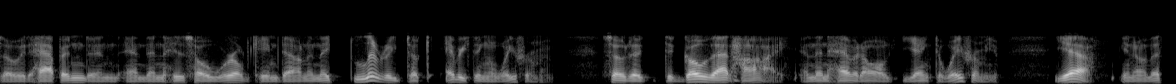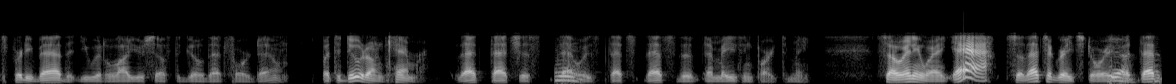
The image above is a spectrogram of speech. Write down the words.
So it happened, and and then his whole world came down, and they literally took everything away from him. So to to go that high and then have it all yanked away from you, yeah, you know that's pretty bad that you would allow yourself to go that far down. But to do it on camera, that that's just that mm. was that's that's the amazing part to me. So anyway, yeah, so that's a great story. Yeah, but that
